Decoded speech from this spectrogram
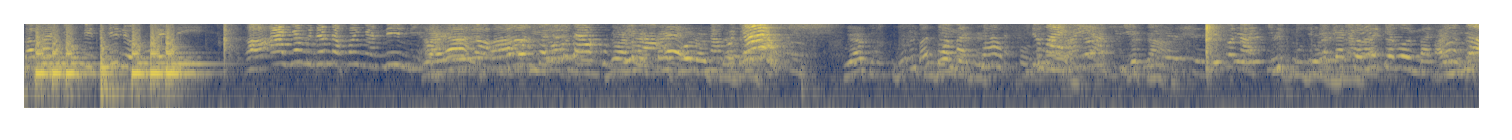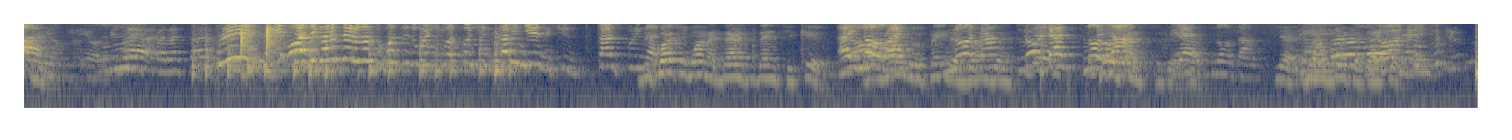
Baba G, 15 already. Ah, ah, nyama unaenda fanya nini? Right. Ah, No, ah, no, tunataka No, let's, kupima. let's hold on Na to ngoja- that. Yes. We have to. We Watu wa don't get it, machafu. Do my idea. listen, listen. Na akili kushika Watachomeke nyama. mashindano. Please, Oh, I think I don't tell her to go see the way she was because she's coming in and she's start putting her Because she wanna dance, then she came. I know, Now right? we're playing the No dance no dance No No dance. dance today. Yes, no dance. Yeah, you have both of that.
